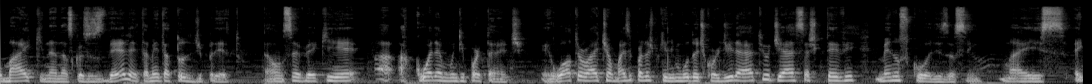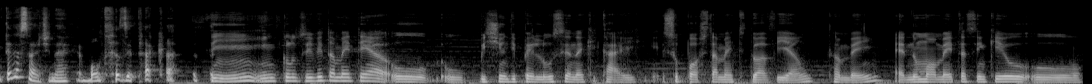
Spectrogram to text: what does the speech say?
o Mike, né, nas coisas dele, ele também tá todo de preto. Então você vê que a, a, cor é muito importante. O Walter White é o mais importante porque ele muda de cor direto e o Jesse acho que teve menos cores, assim. Mas é interessante, né? É bom trazer pra cá. Sim, inclusive também tem a, o, o bichinho de pelúcia, né? Que cai supostamente do avião também. É num momento assim que o, o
